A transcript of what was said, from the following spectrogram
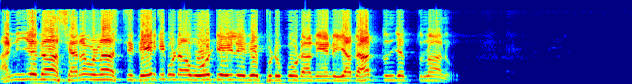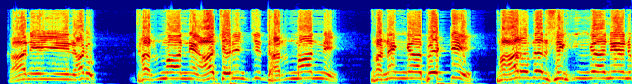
అన్యదా శరవణాస్తి దేనికి కూడా ఓటేయలేదు ఎప్పుడు కూడా. నేను యథార్థం చెప్తున్నాను. కానీ ఈనాడు ధర్మాన్ని ఆచరించి ధర్మాన్ని పణంగా పెట్టి పారదర్శకంగా నేను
